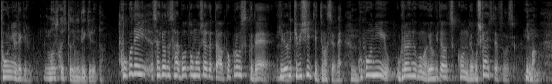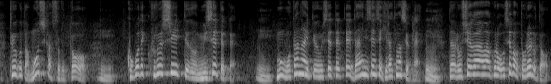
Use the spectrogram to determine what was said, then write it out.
投入できる。もう少し投入できるとここで先ほどさ冒頭申し上げたポクロフスクで非常に厳しいって言ってますよね、ここにウクライナ軍が予備隊を突っ込んで押し返してるそうですよ今。ということはもしかすると、ここで苦しいっていうのを見せてて。もう持たないという見せてて第二戦線開きますよね、だからロシア側はこれ押せば取れると、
